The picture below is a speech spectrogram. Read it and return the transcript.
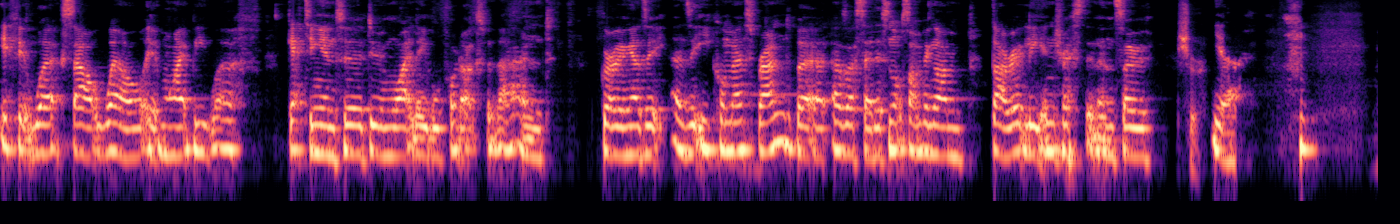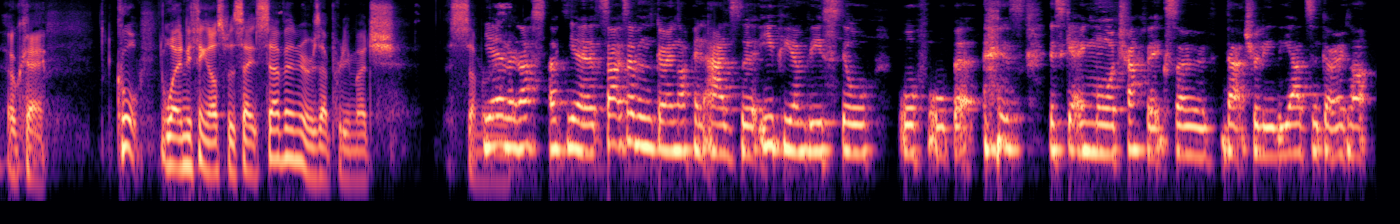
if it works out well, it might be worth getting into doing white label products for that and growing as a as an e-commerce brand. But as I said, it's not something I'm directly interested in. So sure, yeah. okay, cool. Well, anything else with Site Seven, or is that pretty much summary? Yeah, no, that's, that's yeah. Site Seven's going up in ads. The EPMV is still awful, but it's it's getting more traffic, so naturally the ads are going up.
